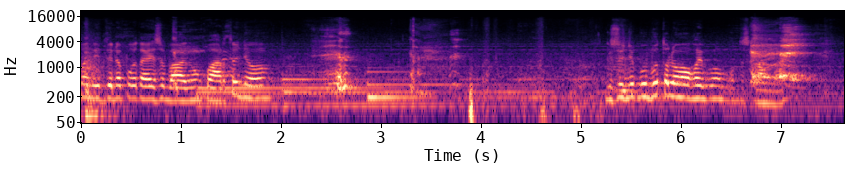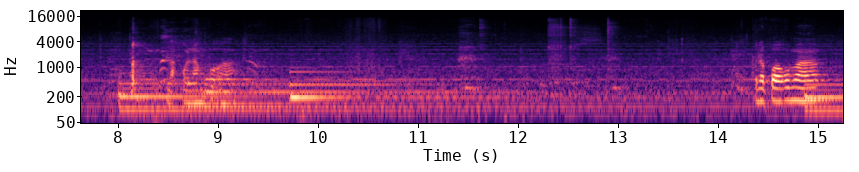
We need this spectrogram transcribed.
andito na po tayo sa bagong kwarto nyo. Gusto niyo po ba tulungan ko kayo pumunta sa kama? Lako lang po, ha? Ito na po ako, ma'am.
